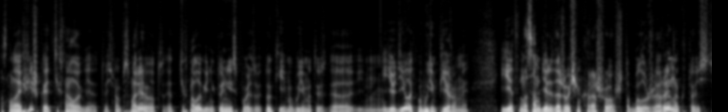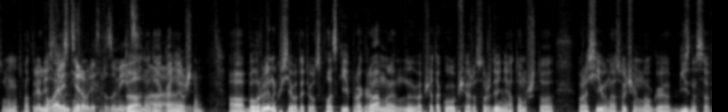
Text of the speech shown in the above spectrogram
основная фишка — это технология. То есть мы посмотрели, вот эту технологию никто не использует. Окей, мы будем это, э, ее делать, мы будем первыми. И это на самом деле даже очень хорошо, что был уже рынок, то есть ну, мы смотрели... Вы ориентировались, разумеется. Да, ну на... да, конечно. А, был рынок, все вот эти вот складские программы, ну и вообще такое общее рассуждение о том, что в России у нас очень много бизнесов,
